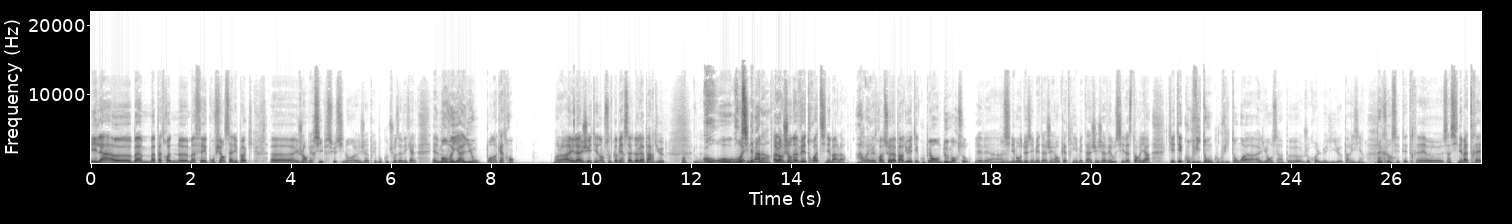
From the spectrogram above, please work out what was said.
Et là, euh, bah, ma patronne euh, m'a fait confiance à l'époque, euh, et je l'en remercie parce que sinon euh, j'ai appris beaucoup de choses avec elle. Elle m'a envoyé à Lyon pendant quatre ans. Voilà, et là j'ai été dans le centre commercial de la Pardieu. Donc, gros gros Ouais. cinéma là. Alors j'en avais trois de cinéma là. Ah J'en ouais. avais trois parce que la Pardieu était coupée en deux morceaux. Il y avait un, Mhm. cinéma au deuxième étage et un au quatrième étage. Et j'avais aussi l'Astoria qui était Courviton. Courviton à, à Lyon, c'est un peu, euh, je crois, le Neuilly euh, parisien. D'accord. Donc c'était très, euh, c'est un cinéma très,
